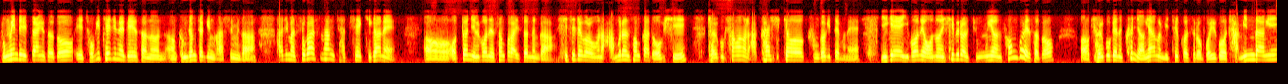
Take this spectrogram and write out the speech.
국민들 입장에서도 예, 조기 퇴진에 대해서는 어, 긍정적인 것 같습니다. 하지만 스가 수상 자체 기간에 어, 어떤 일본의 성과가 있었는가, 실질적으로 보면 아무런 성과도 없이 결국 상황을 악화시켜 간 거기 때문에 이게 이번에 오는 11월 중의원 선거에서도 어, 결국에는 큰 영향을 미칠 것으로 보이고 자민당이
